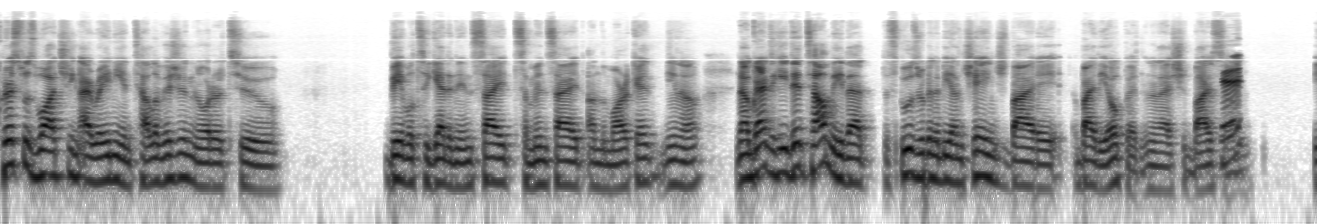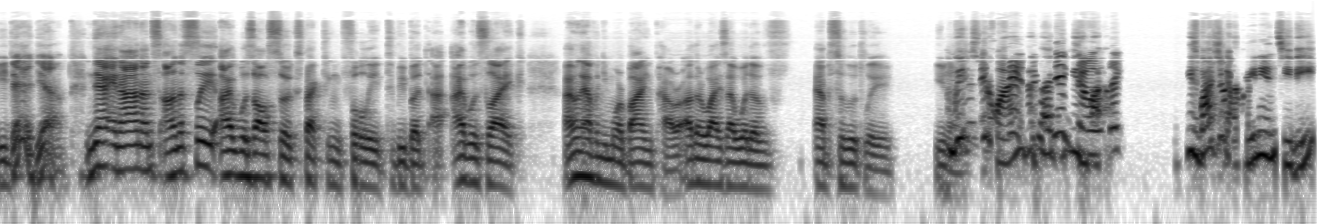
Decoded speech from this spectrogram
Chris was watching Iranian television in order to be able to get an insight, some insight on the market. You know. Now, granted, he did tell me that the spoos were going to be unchanged by by the open, and that I should buy some. Did? He did, yeah. Now, and honest, honestly, I was also expecting fully to be, but I, I was like, I don't have any more buying power. Otherwise, I would have absolutely, you know. we just rewind. the fact that he's, wa- he's watching Iranian TV.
